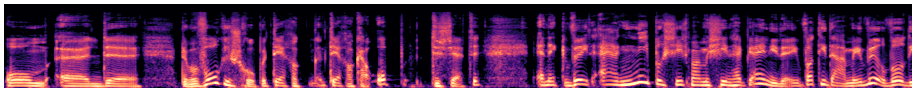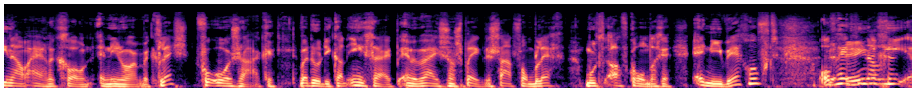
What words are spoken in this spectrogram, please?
om de, de bevolkingsgroepen tegen, tegen elkaar op te zetten. En ik weet eigenlijk niet precies, maar misschien heb jij een idee wat hij daarmee wil. Wil hij nou eigenlijk gewoon een enorme clash veroorzaken? Waardoor hij kan ingrijpen en bij wijze van spreken de staat van beleg moet afkondigen en niet weg hoeft? Of De heeft hij nou hier,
